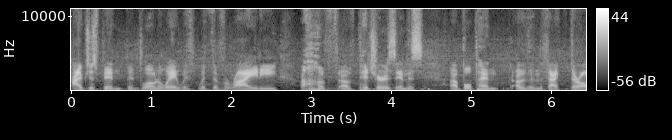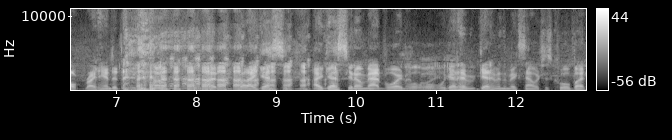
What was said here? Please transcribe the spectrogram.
I've just been been blown away with with the variety of, of pitchers in this uh, bullpen. Other than the fact that they're all right-handed, but, but I guess I guess you know Matt Boyd. We'll, we'll, we'll get him get him in the mix now, which is cool. But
